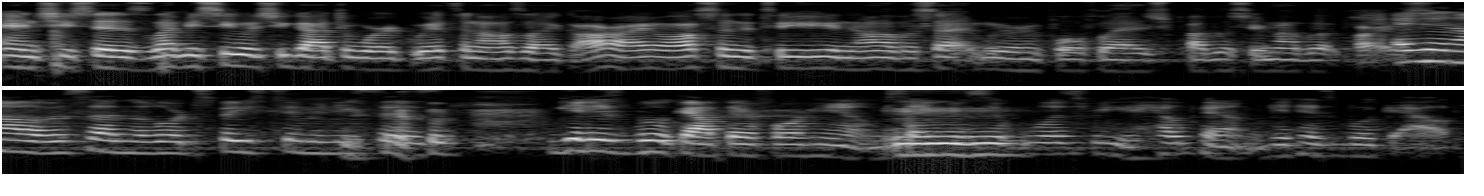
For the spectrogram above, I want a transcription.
and she says, "Let me see what you got to work with." And I was like, "All right, well, I'll send it to you." And all of a sudden, we were in full fledged publishing my book parts. And then all of a sudden, the Lord speaks to me and He says, "Get his book out there for him. Same as Mm-hmm. it was for you. Help him get his book out."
